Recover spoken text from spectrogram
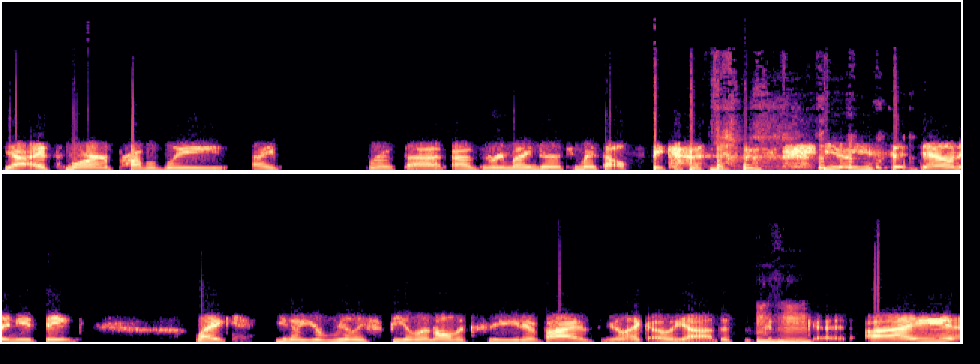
Yeah, it's more probably I wrote that as a reminder to myself because you know you sit down and you think like you know you're really feeling all the creative vibes and you're like oh yeah this is gonna mm-hmm. be good i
